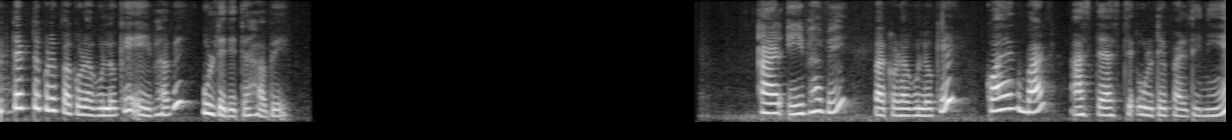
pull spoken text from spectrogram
একটা একটা করে পাকোড়াগুলোকে এইভাবে উল্টে দিতে হবে। আর এইভাবেই পাকোড়াগুলোকে কয়েকবার আস্তে আস্তে উল্টে পাল্টে নিয়ে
